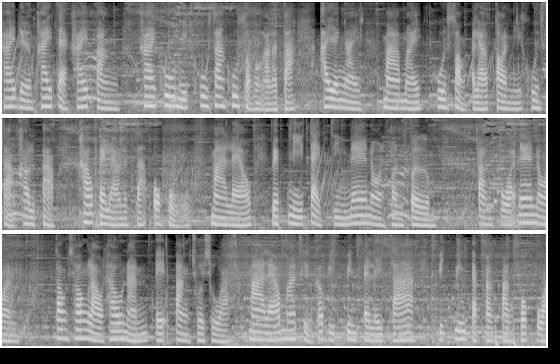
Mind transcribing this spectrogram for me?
ค่ายเดิมค่ายแจกค่ายปัง ค่ายคู่มิตรคู่สร้างคู่สมของเราละจ้าใครยังไง มาไหมคูณสองไปแล้วตอนนี้คูณสามเข้าหรือเปล่า เข้าไปแล้วนะจ๊ะ โอ้โห มาแล้ว เว็บนี้แตกจริงแน่นอนคอนเฟิร์มปังปัวแน่นอน ต้องช่องเราเท่านั้น เป๊ะปังชัวชัวร์มาแล้วมาถึงก็ big win ไปเลยจ้า big win แต่ปังปังปัวปัว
